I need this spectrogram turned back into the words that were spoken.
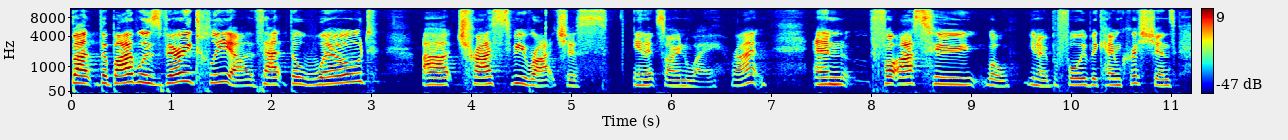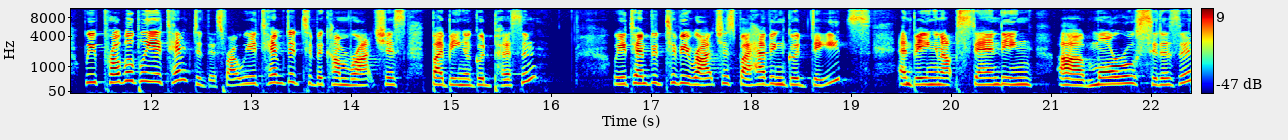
But the Bible is very clear that the world uh, tries to be righteous in its own way, right? And for us who, well, you know, before we became Christians, we probably attempted this, right? We attempted to become righteous by being a good person. We attempted to be righteous by having good deeds and being an upstanding, uh, moral citizen.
